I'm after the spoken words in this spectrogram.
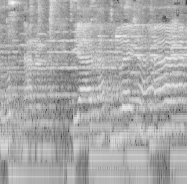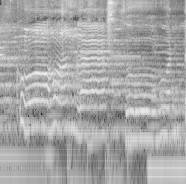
ทุกข์หนัก อย่ารักเลยนะขออำลาสวนเต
